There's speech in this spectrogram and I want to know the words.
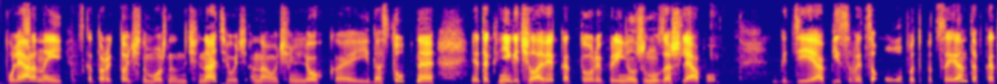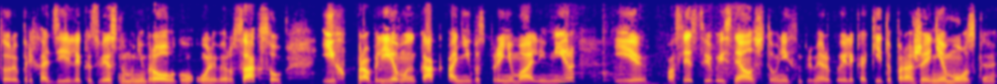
популярный, с которой точно можно начинать, и она очень легкая и доступная, это книга «Человек, который принял жену за шляпу» где описывается опыт пациентов, которые приходили к известному неврологу Оливеру Саксу, их проблемы, mm-hmm. как они воспринимали мир, и впоследствии выяснялось, что у них, например, были какие-то поражения мозга.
